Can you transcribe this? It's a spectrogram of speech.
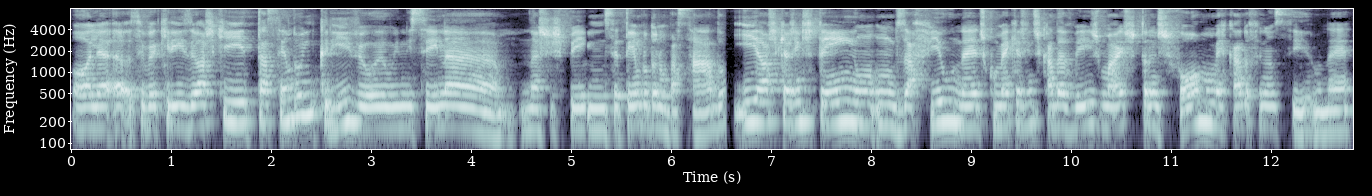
Olha, eh, Silvia Cris, eu acho que está sendo incrível. Eu iniciei na, na XP em setembro do ano passado e acho que a gente tem um, um, desafio né, de como é que a gente cada vez mais transforma o mercado financeiro, né?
